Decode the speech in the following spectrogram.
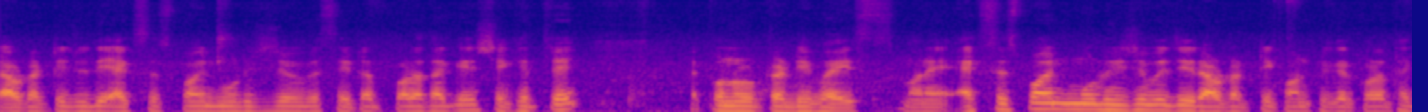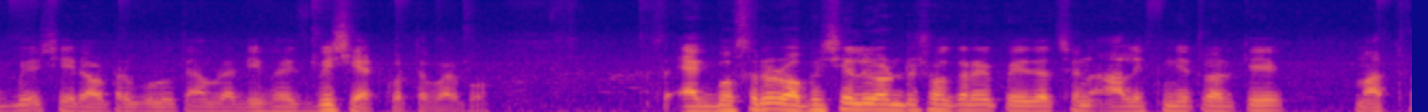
রাউটারটি যদি অ্যাক্সেস পয়েন্ট মোড হিসেবে সেট আপ করা থাকে, সেক্ষেত্রে পনেরোটা ডিভাইস মানে অ্যাক্সেস পয়েন্ট মোড হিসেবে যে রাউটারটি কনফিগার করা থাকবে, সেই রাউটারগুলোতে আমরা ডিভাইস বেশি অ্যাড করতে পারব। এক বছরের অফিসিয়াল ওয়ারেন্টি সহকারে পেয়ে যাচ্ছেন আলিফ নেটওয়ার্কে মাত্র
